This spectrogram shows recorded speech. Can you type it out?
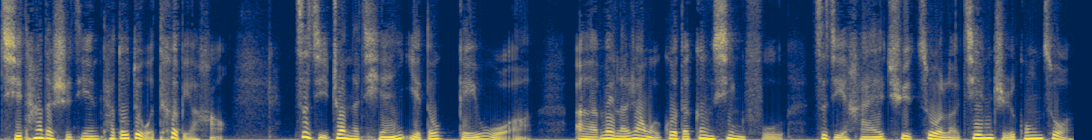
其他的时间他都对我特别好，自己赚的钱也都给我。呃，为了让我过得更幸福，自己还去做了兼职工作。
